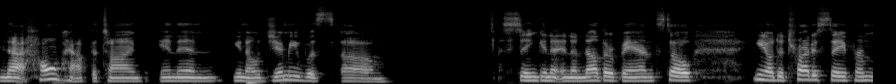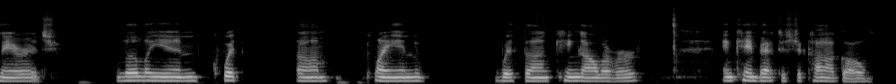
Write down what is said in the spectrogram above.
not home half the time. And then, you know, Jimmy was um, singing in another band. So, you know, to try to save her marriage, Lillian quit um, playing with uh, King Oliver and came back to Chicago.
